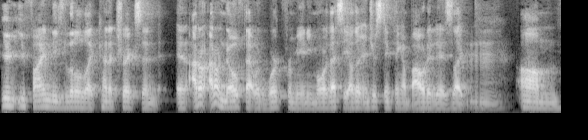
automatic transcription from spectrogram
you you find these little like kind of tricks and and I don't I don't know if that would work for me anymore. That's the other interesting thing about it is like. Mm. Um,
